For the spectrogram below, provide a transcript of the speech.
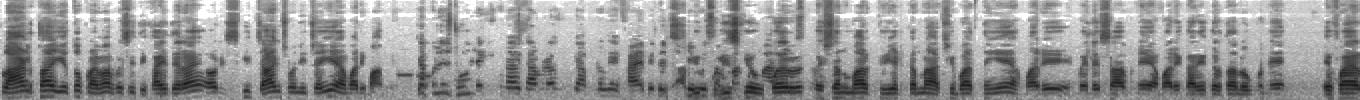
प्लांट था ये तो प्राइमा फेसी दिखाई दे रहा है और इसकी जाँच होनी चाहिए हमारी मांग है। क्या पुलिस ढूंढ लेगी कुणाल कामरा को आप लोग एफआईआर भी दर्ज की पुलिस के ऊपर क्वेश्चन मार्क क्रिएट करना अच्छी बात नहीं है। हमारे एमएलए साहब ने हमारे कार्यकर्ता लोगों ने एफआईआर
